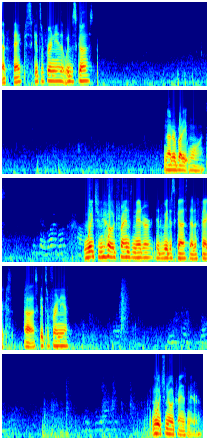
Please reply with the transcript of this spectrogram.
affects schizophrenia that we discussed? Not everybody at once. Which neurotransmitter did we discuss that affects uh, schizophrenia? Which neurotransmitter?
